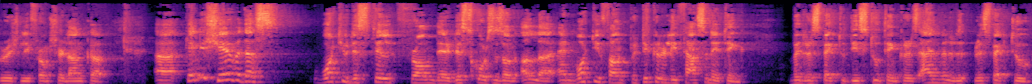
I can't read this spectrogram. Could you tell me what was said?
originally from Sri Lanka. can you share with us what you distilled from their discourses on Allah and what you found particularly fascinating with respect to these two thinkers and with respect to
